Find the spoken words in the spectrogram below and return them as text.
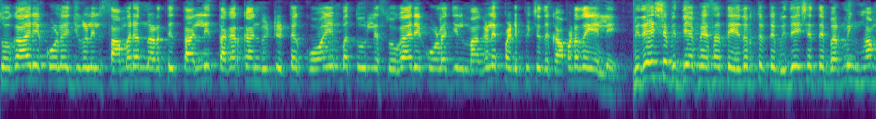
സ്വകാര്യ കോളേജുകളിൽ സമരം നടത്തി തല്ലി തകർക്കാൻ വിട്ടിട്ട് കോയമ്പത്തൂരിലെ സ്വകാര്യ കോളേജിൽ മകളെ പഠിപ്പിച്ചത് കപടതയല്ലേ? വിദേശ വിദ്യാഭ്യാസത്തെ എതിർത്തിട്ട് വിദേശത്തെ ബെർമിംഗ്ഹാം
